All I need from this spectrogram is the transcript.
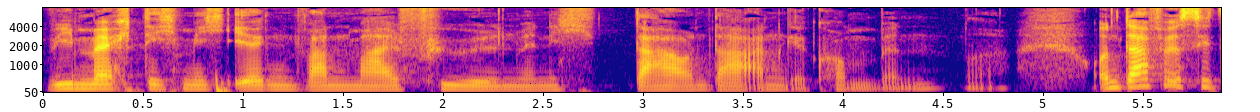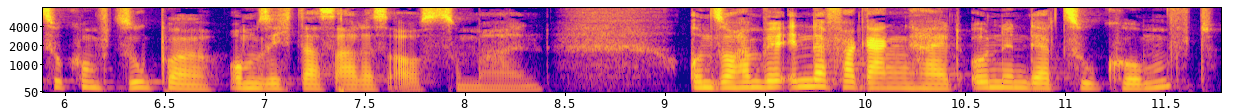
wie möchte ich mich irgendwann mal fühlen, wenn ich da und da angekommen bin. Und dafür ist die Zukunft super, um sich das alles auszumalen. Und so haben wir in der Vergangenheit und in der Zukunft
